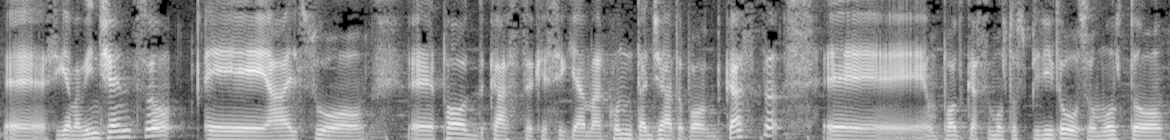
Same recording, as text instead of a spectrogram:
Eh, si chiama Vincenzo e ha il suo eh, podcast che si chiama Contagiato Podcast, è un podcast molto spiritoso, molto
